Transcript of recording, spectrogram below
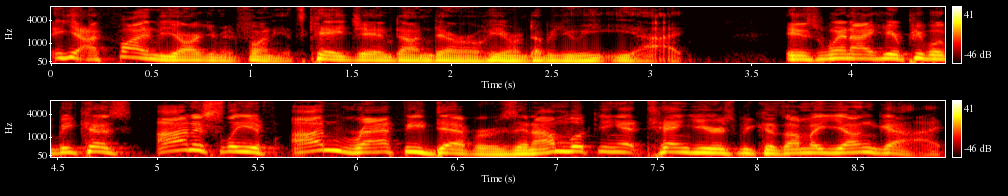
yeah, I find the argument funny. It's KJ and Dondero here on WEEI. Is when I hear people because honestly, if I'm Rafi Devers and I'm looking at 10 years because I'm a young guy,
